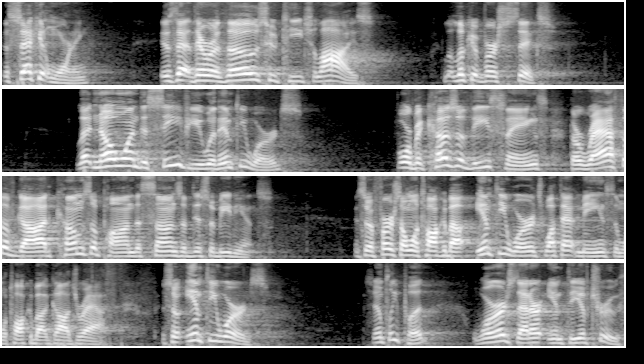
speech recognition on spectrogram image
The second warning is that there are those who teach lies. Look at verse 6. Let no one deceive you with empty words, for because of these things, the wrath of God comes upon the sons of disobedience. And so, first, I want to talk about empty words, what that means, then we'll talk about God's wrath. So, empty words. Simply put, words that are empty of truth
